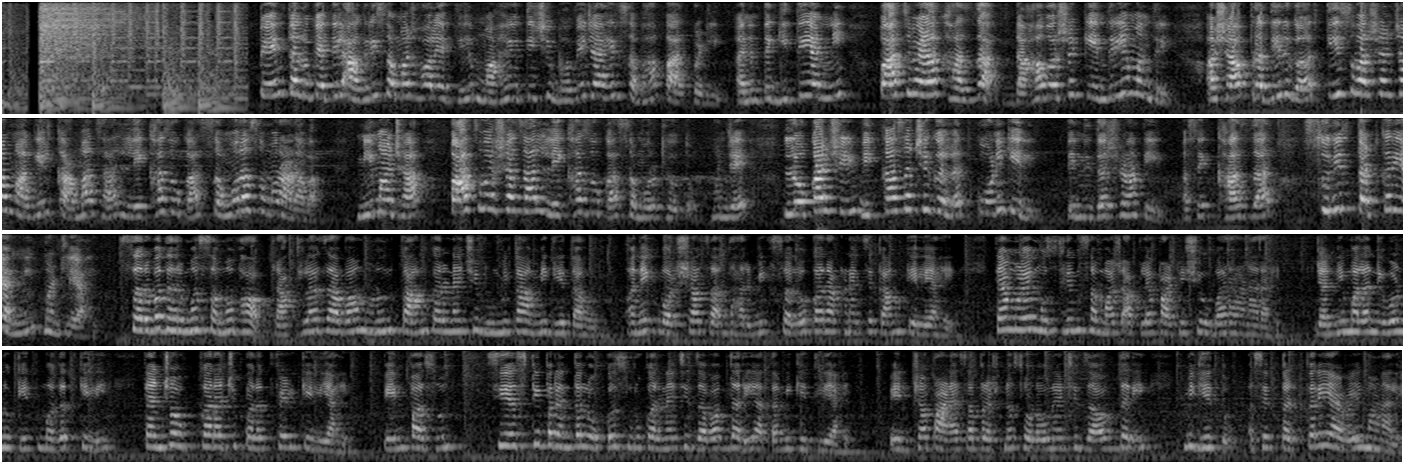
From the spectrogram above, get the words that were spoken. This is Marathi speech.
पेन तालुक्यातील आगरी समाज हॉल येथील महायुतीची भव्य जाहीर सभा पार पडली. अनंत गीते यांनी पाच वेळा खासदार दहा वर्ष केंद्रीय मंत्री अशा प्रदीर्घ तीस वर्षांच्या मागील कामाचा लेखाजोखा समोरासमोर आणावा. मी माझ्या पाच वर्षाचा लेखाजोखा समोर ठेवतो. म्हणजे लोकांची विकासाची गलत कोणी केली ते निदर्शनात येईल असे खासदार सुनील तटकर यांनी म्हटले आहे. सर्व धर्म समभाव राखला जावा म्हणून काम करण्याची भूमिका आम्ही घेत आहोत. अनेक वर्षाचा धार्मिक सलोखा राखण्याचे काम केले आहे. त्यामुळे मुस्लिम समाज आपल्या पाठीशी उभा राहणार आहे. ज्यांनी मला निवडणुकीत मदत केली त्यांच्या उपकाराची परतफेड केली आहे. पेनपासून सी एस टीपर्यंत लोकल सुरू करण्याची जबाबदारी आता मी घेतली आहे. पेनच्या पाण्याचा प्रश्न सोडवण्याची जबाबदारी मी घेतो असे तटकरे यावेळी म्हणाले.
